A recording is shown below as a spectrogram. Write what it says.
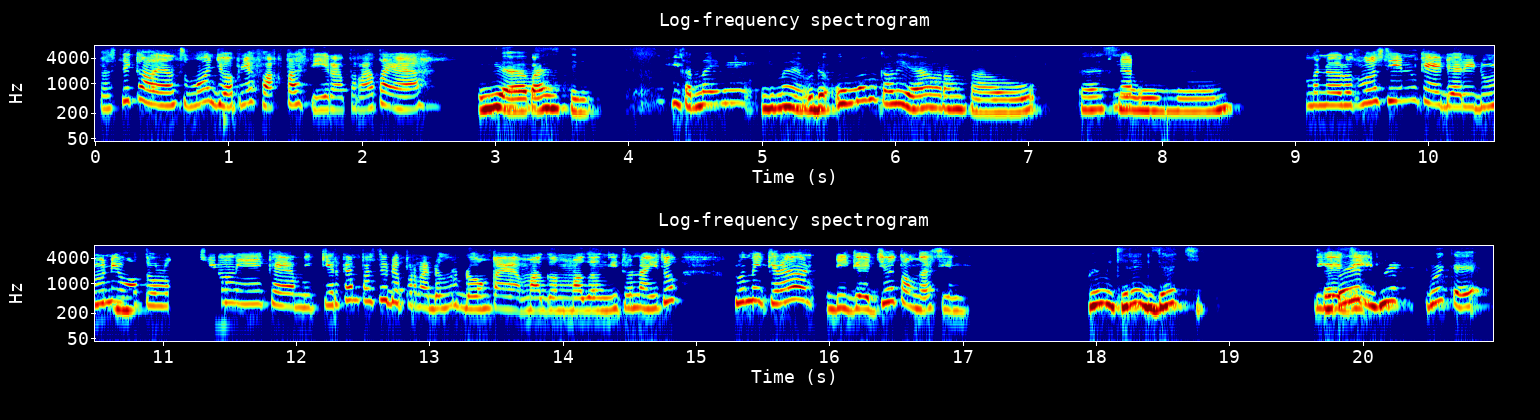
Pasti kalian semua jawabnya fakta sih rata-rata ya. Iya pasti. Karena ini gimana ya udah umum kali ya orang tahu. Rahasia nah, umum. Menurut lo sih kayak dari dulu nih hmm. waktu lo kecil nih kayak mikir kan pasti udah pernah denger dong kayak magang-magang gitu. Nah itu lo mikirnya digaji atau enggak sih gue mikirnya digaji. Digaji? Gue gue kayak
